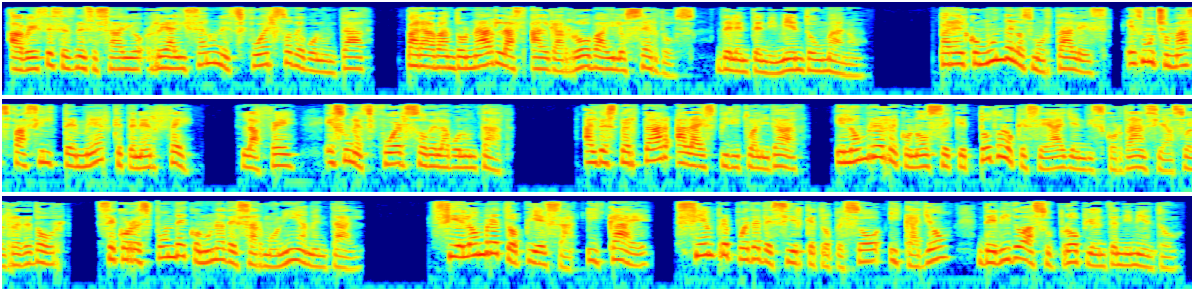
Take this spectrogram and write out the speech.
A veces es necesario realizar un esfuerzo de voluntad para abandonar las algarroba y los cerdos del entendimiento humano. Para el común de los mortales es mucho más fácil temer que tener fe. La fe es un esfuerzo de la voluntad. Al despertar a la espiritualidad, el hombre reconoce que todo lo que se halla en discordancia a su alrededor se corresponde con una desarmonía mental. Si el hombre tropieza y cae, siempre puede decir que tropezó y cayó debido a su propio entendimiento.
